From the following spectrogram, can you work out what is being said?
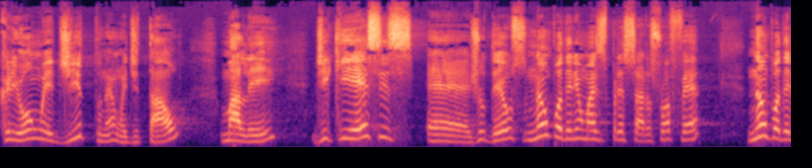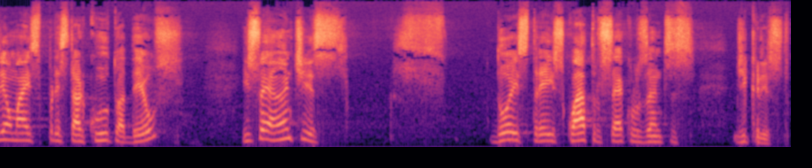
criou um edito, né, um edital, uma lei, de que esses é, judeus não poderiam mais expressar a sua fé, não poderiam mais prestar culto a Deus. Isso é antes, dois, três, quatro séculos antes de Cristo.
